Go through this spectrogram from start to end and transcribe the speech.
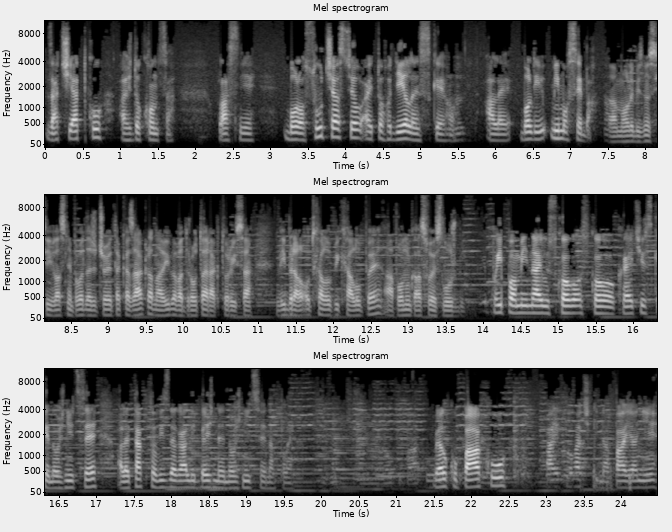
začiatku až do konca. Vlastne bolo súčasťou aj toho dielenského, ale boli mimo seba. A mohli by sme si vlastne povedať, že čo je taká základná výbava drotára, ktorý sa vybral od chalupy k chalupe a ponúkal svoje služby. Pripomínajú skoro, skoro krajčírske nožnice, ale takto vyzerali bežné nožnice na plech. Veľkú páku, pajkovačky na pájanie,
